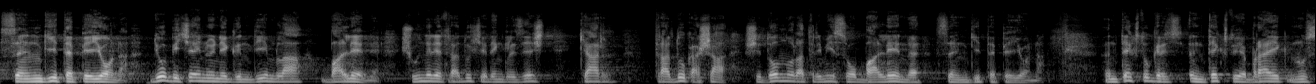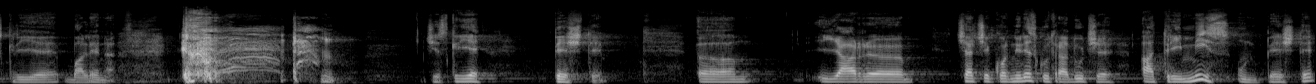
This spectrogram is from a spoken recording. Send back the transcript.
să înghită pe Iona. De obicei noi ne gândim la balene și unele traduceri englezești chiar traduc așa și Domnul a trimis o balenă să înghită pe Iona. În textul, în textul ebraic nu scrie balenă, ci scrie pește. Uh, iar uh, ceea ce Cornilescu traduce, a trimis un pește,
